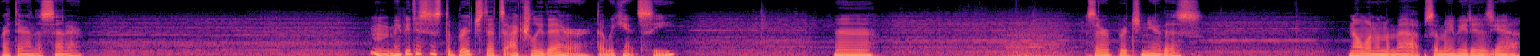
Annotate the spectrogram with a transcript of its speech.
Right there in the center. Hmm, maybe this is the bridge that's actually there that we can't see? Uh, is there a bridge near this? Not one on the map, so maybe it is, yeah.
